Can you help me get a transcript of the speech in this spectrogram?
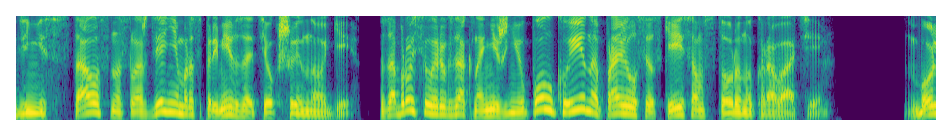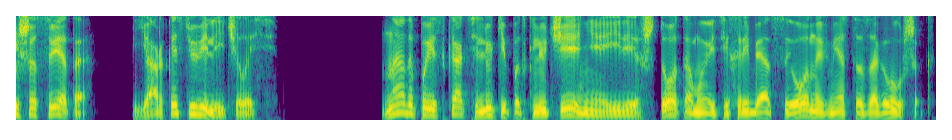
Денис встал, с наслаждением распрямив затекшие ноги. Забросил рюкзак на нижнюю полку и направился с кейсом в сторону кровати. Больше света. Яркость увеличилась. Надо поискать люки подключения или что там у этих ребят с ионы вместо заглушек.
